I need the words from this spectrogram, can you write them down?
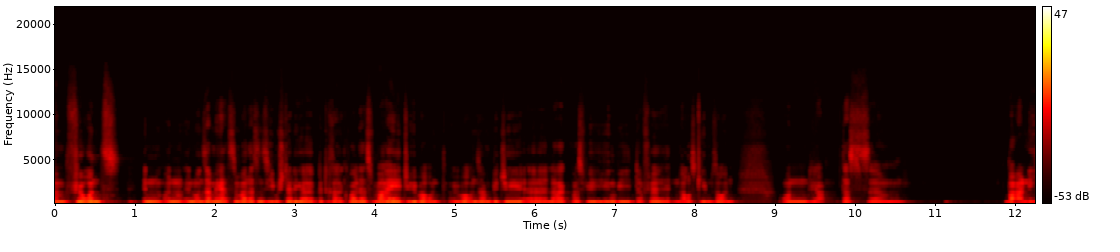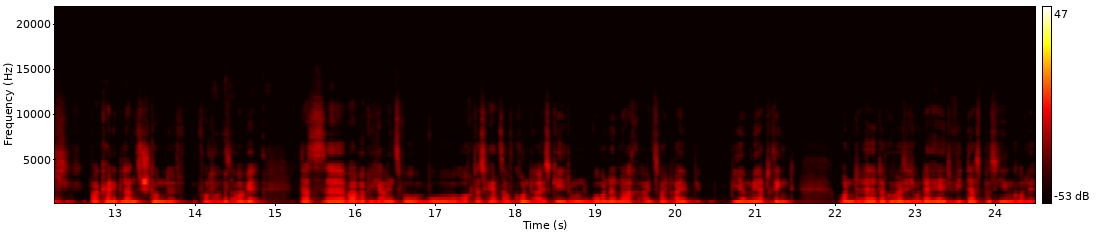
ähm, für uns, in, in, in unserem Herzen war das ein siebenstelliger Betrag, weil das Mhm. weit über, und, über unserem Budget äh, lag, was wir irgendwie dafür hätten ausgeben sollen. Und ja, das ähm, war nicht, war keine Glanzstunde von uns. Aber wir, das äh, war wirklich eins, wo, wo auch das Herz auf Grundeis geht und wo man danach ein, zwei, drei Bi- Bier mehr trinkt und äh, darüber sich unterhält, wie das passieren konnte,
